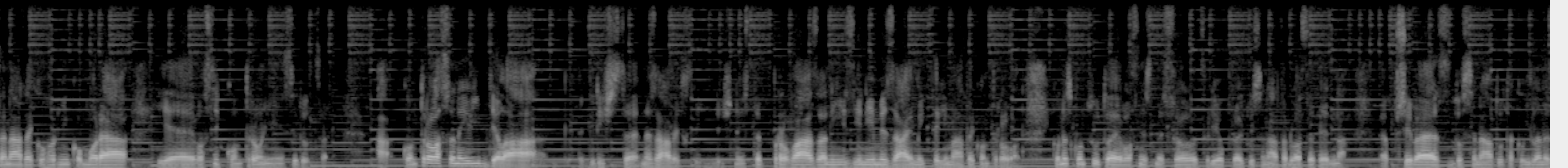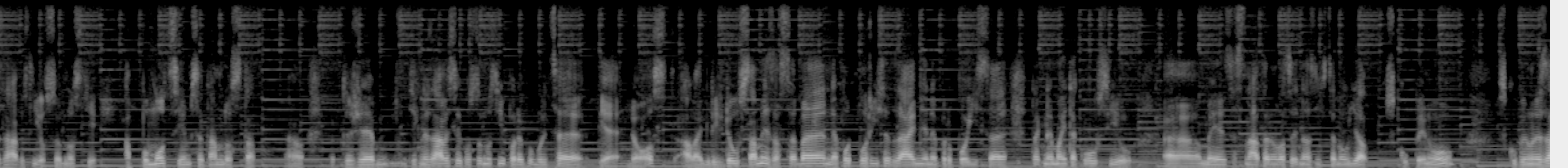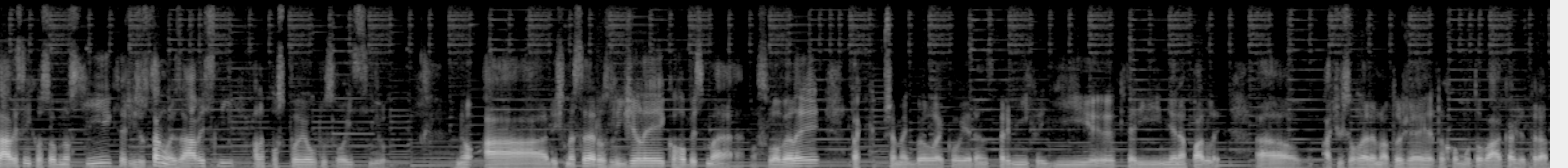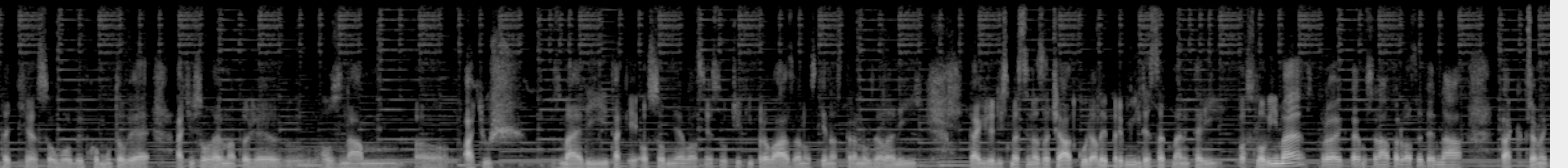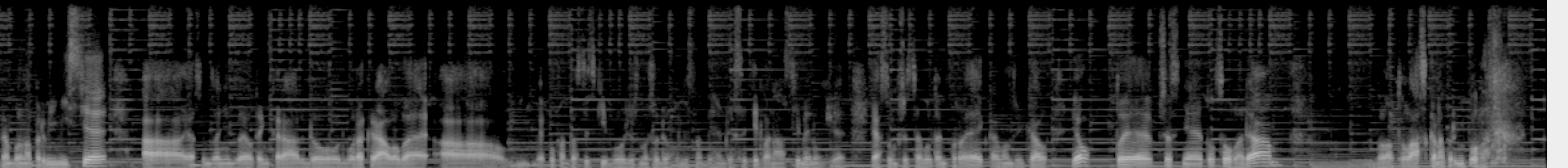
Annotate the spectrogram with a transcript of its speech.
Senát jako horní komora je vlastně kontrolní instituce. A kontrola se nejlíp dělá, když jste nezávislí, když nejste provázaný s jinými zájmy, který máte kontrolovat. Konec konců to je vlastně smysl celého projektu Senáta 21. Přivést do Senátu takovýhle nezávislé osobnosti a pomoci jim se tam dostat. Jo? Protože těch nezávislých osobností po republice je dost, ale když jdou sami za sebe, nepodpoří se vzájemně, nepropojí se, tak nemají takovou sílu. Eh, my se Senátem 21 z nich chceme udělat skupinu, skupinu nezávislých osobností, kteří zůstanou nezávislí, ale pospojují tu svoji sílu. No a když jsme se rozlížili, koho bychom oslovili, tak Přemek byl jako jeden z prvních lidí, který mě napadli. Ať už s ohledem na to, že je to Chomutovák a že teda teď jsou volby v Chomutově, ať už s ohledem na to, že ho znám, ať už z médií, tak i osobně vlastně z určitý provázanosti na stranu zelených. Takže když jsme si na začátku dali prvních deset men, který oslovíme s projektem Senátor 21, tak Přemek tam byl na prvním místě a já jsem za ním zajel tenkrát do Dvora Králové a jako fantastický bylo, že jsme se dohodli snad během 10-12 minut, že já jsem představil ten projekt a on říkal, jo, to je přesně to, co hledám, byla to láska na první pohled.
